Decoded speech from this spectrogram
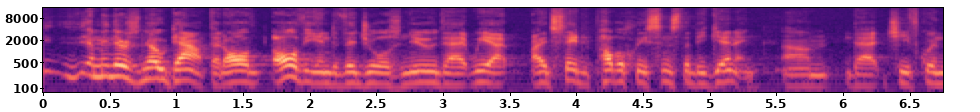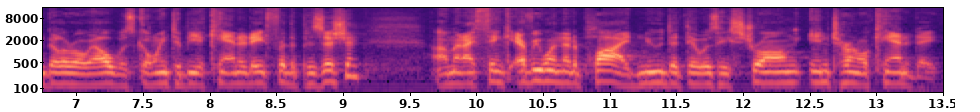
I mean, there's no doubt that all, all the individuals knew that we, I'd stated publicly since the beginning um, that Chief Gwinn-Villaroel was going to be a candidate for the position. Um, and I think everyone that applied knew that there was a strong internal candidate.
